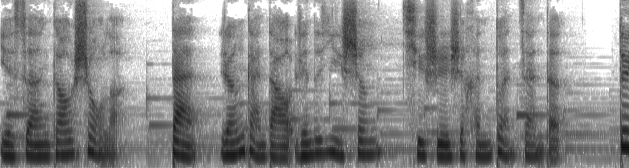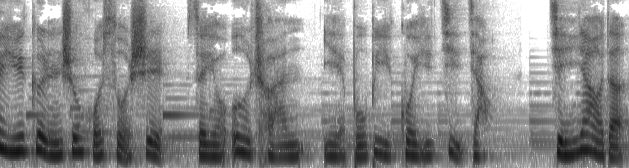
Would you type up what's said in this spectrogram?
也算高寿了，但仍感到人的一生其实是很短暂的。对于个人生活琐事，虽有恶传，也不必过于计较。紧要的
